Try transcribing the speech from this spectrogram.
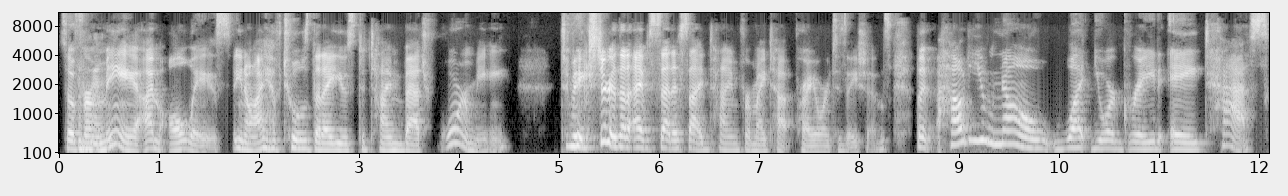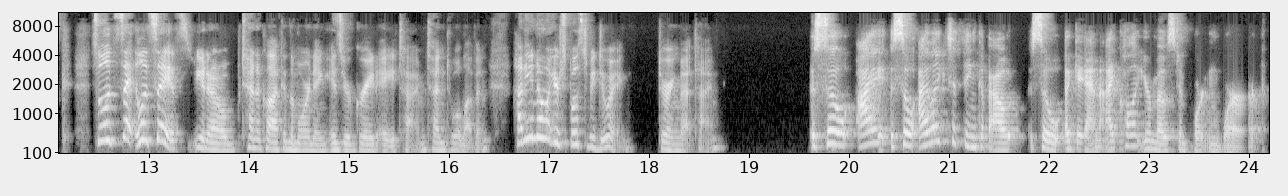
So for Mhm. me, I'm always, you know, I have tools that I use to time batch for me to make sure that I've set aside time for my top prioritizations. But how do you know what your grade A task? So let's say let's say it's you know 10 o'clock in the morning is your grade A time, 10 to 11. How do you know what you're supposed to be doing during that time? So I so I like to think about so again I call it your most important work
